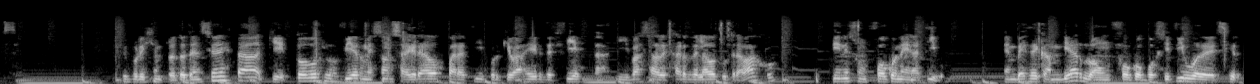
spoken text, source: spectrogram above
si por ejemplo tu atención está que todos los viernes son sagrados para ti porque vas a ir de fiesta y vas a dejar de lado tu trabajo, tienes un foco negativo. En vez de cambiarlo a un foco positivo de decir,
